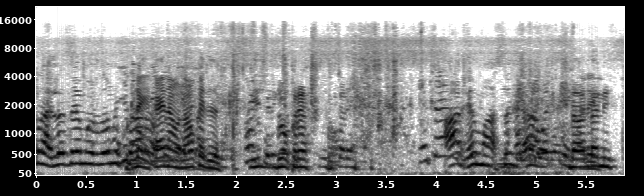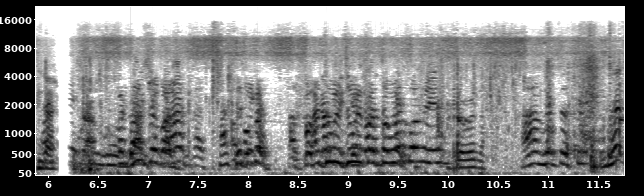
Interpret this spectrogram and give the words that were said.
राहिलं ते मर्द काय काय नाव नाव काय डोकऱ्या अरे मासं घ्या मी भर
